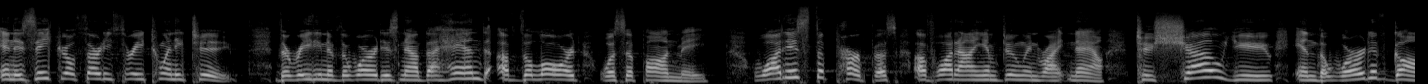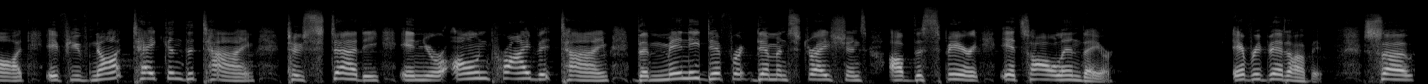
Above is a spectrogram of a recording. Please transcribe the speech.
In Ezekiel 33 22, the reading of the word is now the hand of the Lord was upon me what is the purpose of what I am doing right now? To show you in the Word of God, if you've not taken the time to study in your own private time the many different demonstrations of the Spirit, it's all in there. Every bit of it. So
